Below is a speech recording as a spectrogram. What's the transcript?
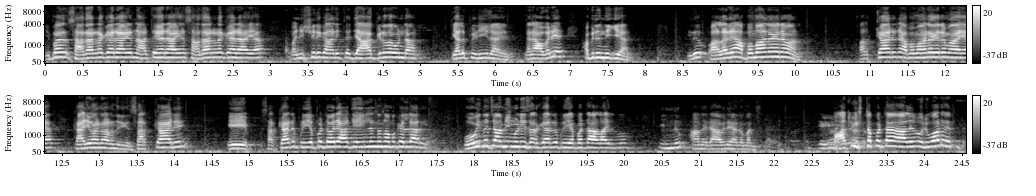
ഇപ്പം സാധാരണക്കാരായ നാട്ടുകാരായ സാധാരണക്കാരായ മനുഷ്യർ കാണിച്ച ജാഗ്രത കൊണ്ടാണ് ഇയാൾ പിടിയിലായത്. ഞാൻ അവരെ അഭിനന്ദിക്കുകയാണ്. ഇത് വളരെ അപമാനകരമാണ്. സർക്കാരിന് അപമാനകരമായ കാര്യമാണ് നടന്നിരിക്കുന്നത്. സർക്കാർ ഈ സർക്കാർ പ്രിയപ്പെട്ടവർ ആ ജയിലിലുണ്ടെന്ന് നമുക്കെല്ലാം അറിയാം. ഗോവിന്ദസ്വാമിയും കൂടി സർക്കാരിന് പ്രിയപ്പെട്ട ആളായിരുന്നു. ഇന്നും ആണ് രാവിലെയാണ് മനസ്സിലായത്. ബാക്കി ഇഷ്ടപ്പെട്ട ആളുകൾ ഒരുപാട് പേരുണ്ട്.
